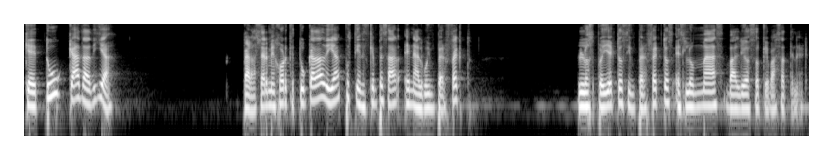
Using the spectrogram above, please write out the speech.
que tú cada día. Para ser mejor que tú cada día, pues tienes que empezar en algo imperfecto. Los proyectos imperfectos es lo más valioso que vas a tener.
